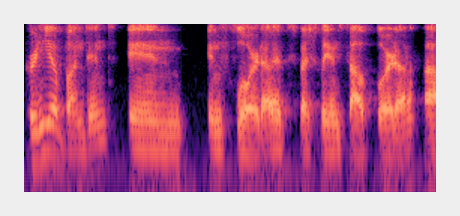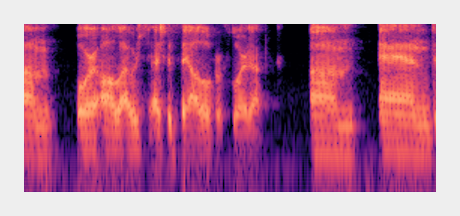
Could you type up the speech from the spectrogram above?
pretty abundant in in Florida, especially in South Florida, um, or all I, was, I should say all over Florida, um, and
